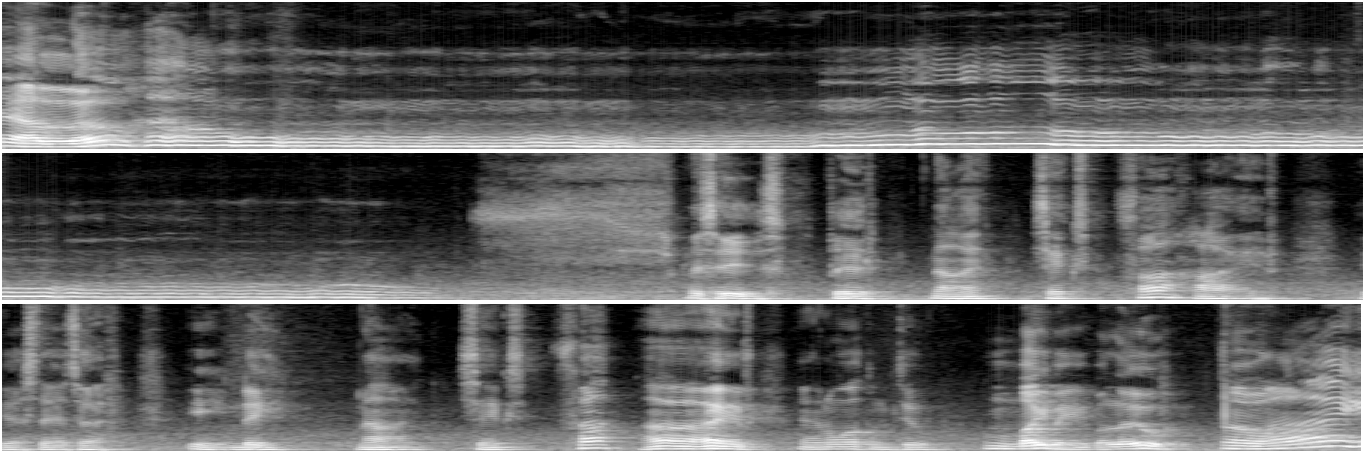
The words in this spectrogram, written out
Hello. This is Fed 965. Yes, that's it. ED 965. And welcome to Baby Blue. Oh, hi,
